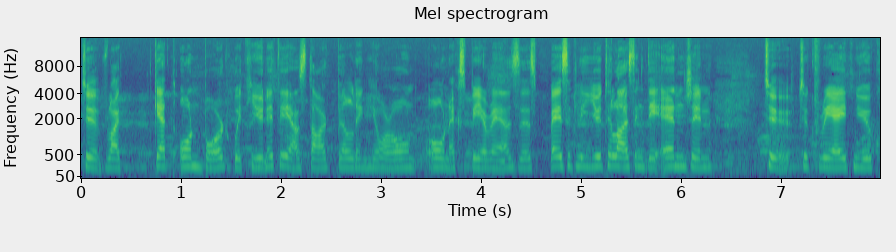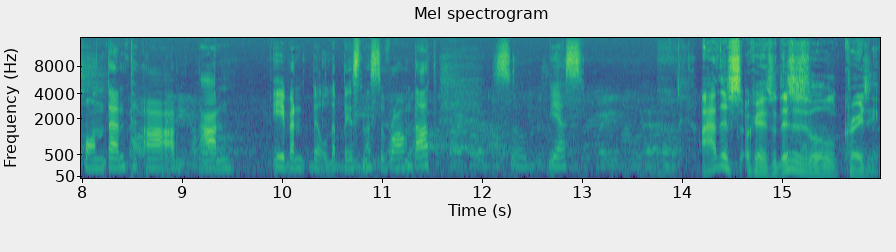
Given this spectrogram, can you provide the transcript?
to like get on board with Unity and start building your own own experiences. Basically, utilizing the engine to to create new content uh, and even build a business around that. So yes. I have this. Okay, so this is a little crazy,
